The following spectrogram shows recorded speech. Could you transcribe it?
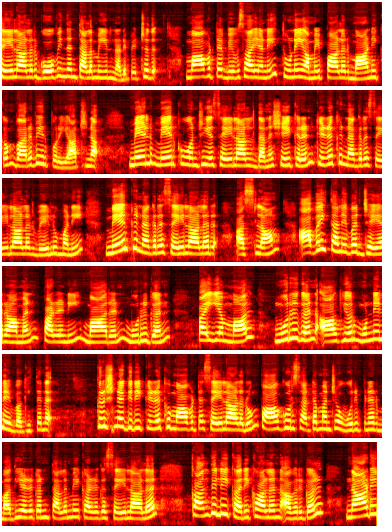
செயலாளர் கோவிந்தன் தலைமையில் நடைபெற்றது. மாவட்ட விவசாய அணி துணை அமைப்பாளர் மாணிக்கம் வரவேற்புரையாற்றினார். மேலும் மேற்கு ஒன்றிய செயலாளர் தனசேகரன் கிழக்கு நகர செயலாளர் வேலுமணி மேற்கு நகர செயலாளர் அஸ்லாம் அவை தலைவர் ஜெயராமன் பழனி மாறன் முருகன் பையம்மாள் முருகன் ஆகியோர் முன்னிலை வகித்தனர். கிருஷ்ணகிரி கிழக்கு மாவட்ட செயலாளரும் பாகூர் சட்டமன்ற உறுப்பினர் மதியழகன் தலைமை கழக செயலாளர் கந்திலி கரிகாலன் அவர்கள் நாடை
